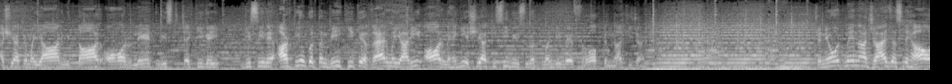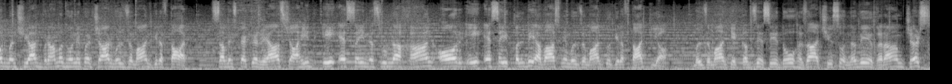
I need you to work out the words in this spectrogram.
اشیاء کے معیار، مقدار اور لیٹ لسٹ چیک کی گئی۔ ڈی سی نے آرتیوں کو تنبیہ کی کہ غیر معیاری اور مہنگی اشیاء کسی بھی صورت منڈی میں فروخت نہ کی جائیں۔ چنیوٹ میں ناجائز اسلحہ اور منشیات برامد ہونے پر چار ملزمان گرفتار۔ Sub inspector Riaz Shahid A S I Nasrullah Khan اور اے ایس آئی قلب عباس نے ملزمان کو گرفتار کیا۔ ملزمان کے قبضے سے دو ہزار چھ سو نوے غرام چرس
